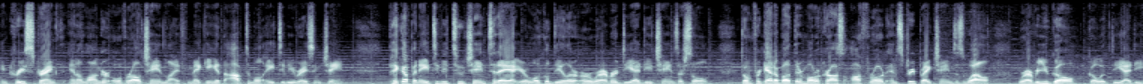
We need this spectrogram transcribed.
increased strength, and a longer overall chain life, making it the optimal ATV racing chain. Pick up an ATV2 chain today at your local dealer or wherever DID chains are sold. Don't forget about their motocross, off road, and street bike chains as well. Wherever you go, go with DID.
